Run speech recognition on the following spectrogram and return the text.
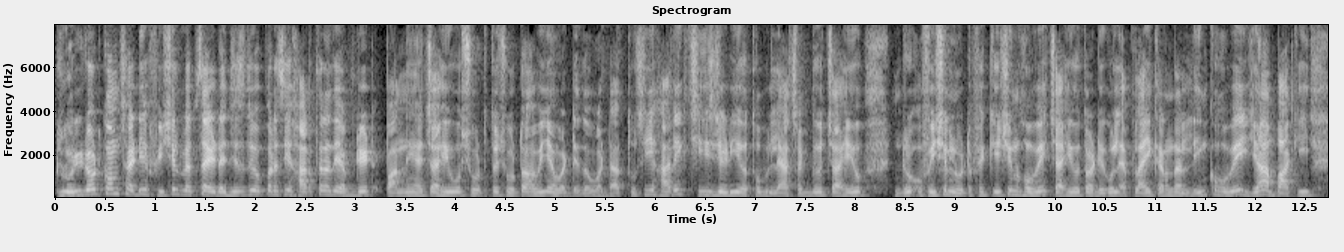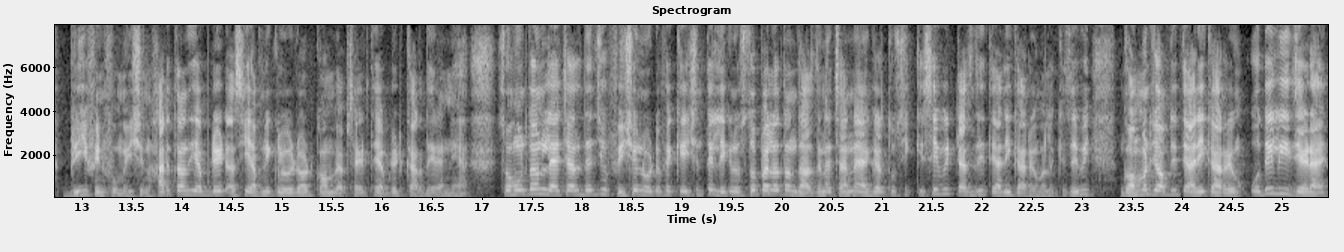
glory.com ਸਾਡੀ ਅਫੀਸ਼ੀਅਲ ਵੈਬਸਾਈਟ ਹੈ ਜਿਸ ਦੇ ਉੱਪਰ ਅਸੀਂ ਹਰ ਤਰ੍ਹਾਂ ਦੇ ਅਪਡੇਟ ਪਾਉਂਦੇ ਹਾਂ, ਚਾਹੇ ਉਹ ਛੋਟੇ ਤੋਂ ਛੋਟਾ ਹੋਵੇ ਜਾਂ ਵੱਡੇ ਤੋਂ ਵੱਡਾ। ਤੁਸੀਂ ਹਰ ਇੱਕ ਚੀਜ਼ ਜਿਹੜੀ ਹੈ, ਉੱਥੋਂ ਲੈ ਸਕਦੇ ਹੋ, ਚਾਹੇ ਉਹ ਜੋ ਅਫੀਸ਼ੀਅਲ ਨੋਟੀਫਿਕੇਸ਼ਨ ਹੋਵੇ, ਚਾਹੇ ਉਹ ਤੁਹਾਡੇ ਕੋਲ ਅਪਲਾਈ ਕਰਨ ਦਾ ਲਿੰਕ ਹੋਵੇ ਜਾਂ ਬਾਕੀ ਬਰੀਫ ਇਨਫੋਰਮੇਸ਼ਨ ਹਰ ਤਰ੍ਹਾਂ ਦੀ ਅਪਡੇਟ ਅਸੀਂ ਆਪਣੀ glory.com ਵੈਬਸਾਈਟ ਤੇ ਅਪਡੇਟ ਕਰਦੇ ਰਹਿੰਦੇ ਹਾਂ। ਸੋ ਹੁਣ ਤੁਹਾਨੂੰ ਲੈ ਚੱਲਦੇ ਜੀ ਅਫੀਸ਼ੀਅਲ ਨੋਟੀਫਿਕੇਸ਼ਨ ਤੇ, ਲੇਕਿਨ ਉਸ ਤੋਂ ਪਹਿਲਾਂ ਤੁਹਾਨੂੰ ਦੱਸ ਦੇਣਾ ਚਾਹੁੰਦਾ, ਅਗਰ ਤੁਸੀਂ ਕਿਸੇ ਵੀ ਟੈਸਟ ਦੀ ਤਿਆਰੀ ਕਰ ਰਹੇ ਹੋ, ਮਤਲਬ ਕਿਸੇ ਵੀ ਗਵਰਨਮੈਂਟ ਜੌਬ ਦੀ ਤਿਆਰੀ ਕਰ ਰਹੇ ਹੋ, ਉਹਦੇ ਲਈ ਜਿਹੜਾ ਹੈ,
